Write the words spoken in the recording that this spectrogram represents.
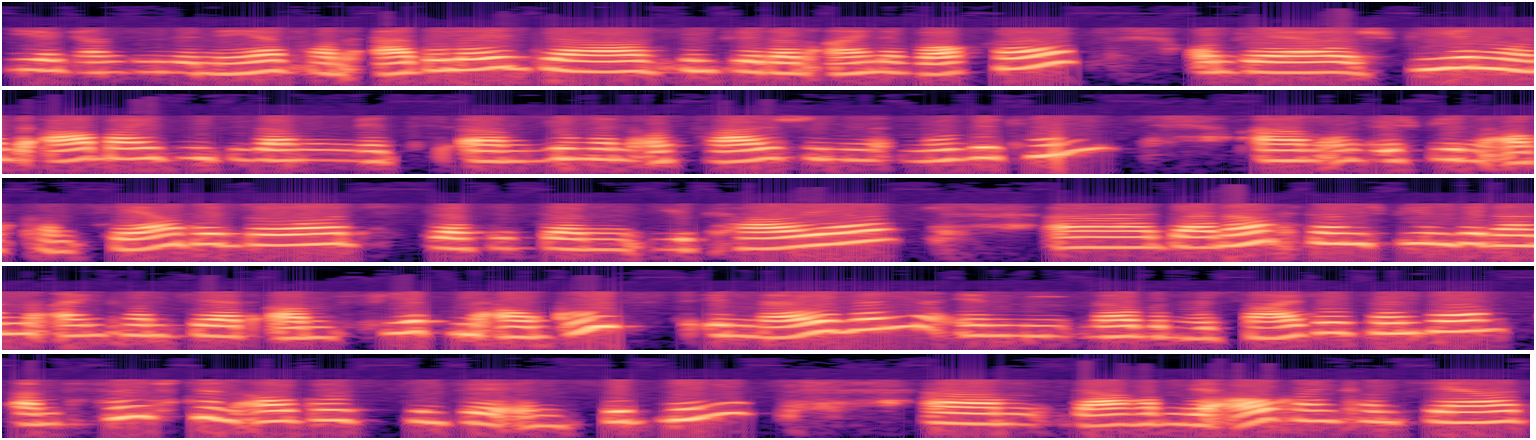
hier ganz in der Nähe von Adelaide. Da sind wir dann eine Woche und wir spielen und arbeiten zusammen mit ähm, jungen australischen Musikern. Ähm, und wir spielen auch Konzerte dort. Das ist dann Eukaria. Äh, danach dann spielen wir dann ein Konzert am 4. August in Melbourne, im Melbourne Recital Center. Am 5. August sind wir in Sydney. Ähm, da haben wir auch ein Konzert.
